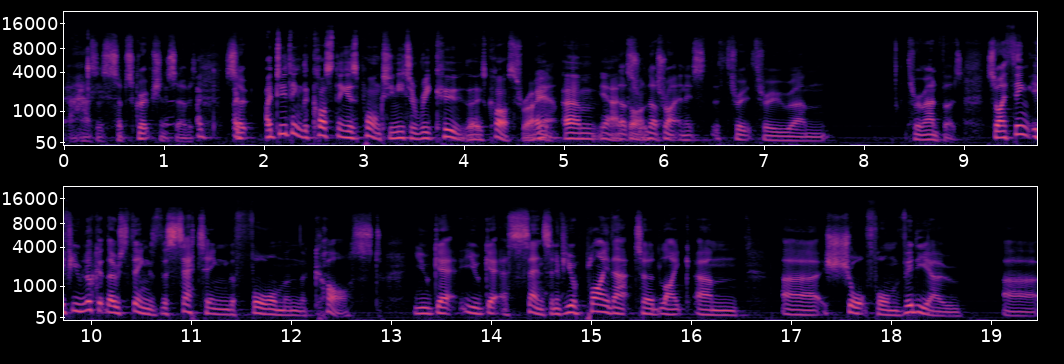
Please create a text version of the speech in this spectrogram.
has a subscription service. I, so I, I, do think the cost thing is important because you need to recoup those costs, right? Yeah, um, yeah that's, that's right, and it's through through um, through adverts. So I think if you look at those things, the setting, the form, and the cost, you get you get a sense. And if you apply that to like um, uh, short form video uh,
